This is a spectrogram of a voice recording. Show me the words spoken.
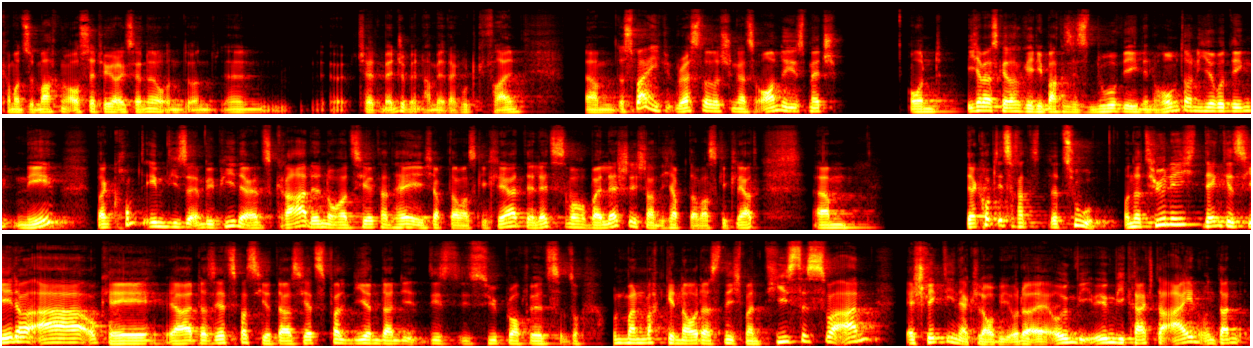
Kann man so machen. Auch Cedric Alexander und, und äh, Chad Benjamin haben mir da gut gefallen. Ähm, das war eigentlich wrestlerisch ein ganz ordentliches Match. Und ich habe erst gedacht, okay, die machen es jetzt nur wegen dem Hometown Hero Ding. Nee, dann kommt eben dieser MVP, der jetzt gerade noch erzählt hat, hey, ich habe da was geklärt. Der letzte Woche bei Lashley stand, ich habe da was geklärt. Ähm, der kommt jetzt dazu. Und natürlich denkt jetzt jeder, ah, okay, ja, das jetzt passiert das, jetzt verlieren dann die, die, die Sea Profits und so. Und man macht genau das nicht. Man teast es zwar an, er schlägt ihn ja, glaube ich, oder irgendwie, irgendwie greift er ein und dann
